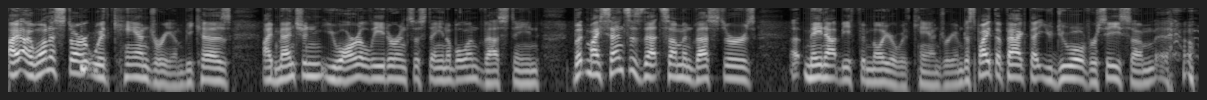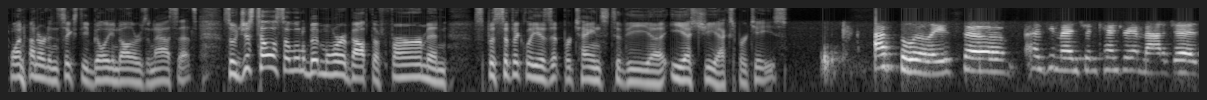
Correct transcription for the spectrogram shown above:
I, I want to start with Candriam because I mentioned you are a leader in sustainable investing. But my sense is that some investors may not be familiar with Candriam, despite the fact that you do oversee some $160 billion in assets. So just tell us a little bit more about the firm and specifically as it pertains to the uh, ESG expertise. Absolutely. So, as you mentioned, Candriam manages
